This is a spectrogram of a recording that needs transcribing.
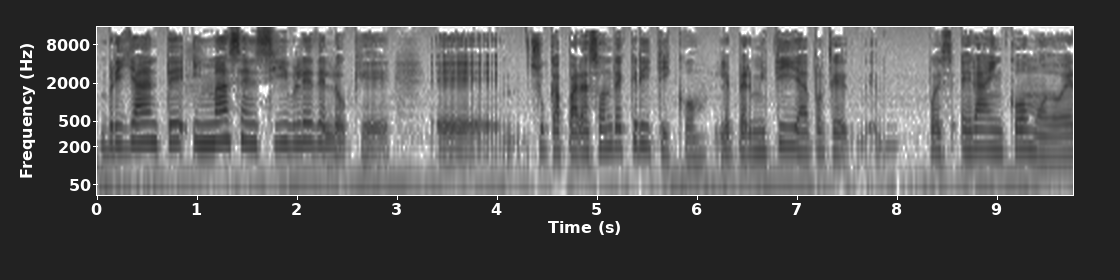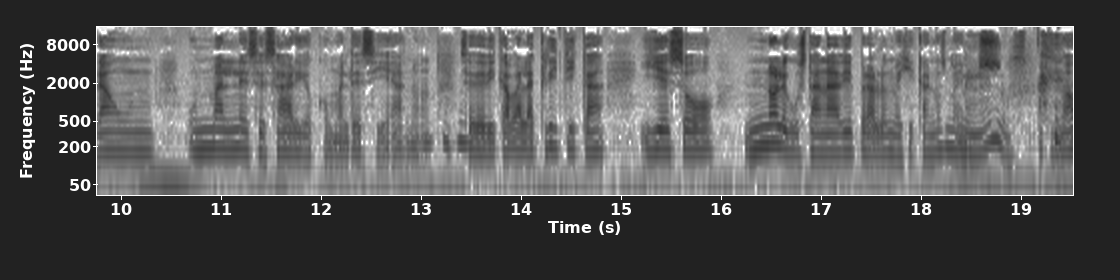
brillante y más sensible de lo que eh, su caparazón de crítico le permitía, porque pues era incómodo, era un, un mal necesario, como él decía, ¿no? Se dedicaba a la crítica y eso no le gusta a nadie, pero a los mexicanos menos. ¿no?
